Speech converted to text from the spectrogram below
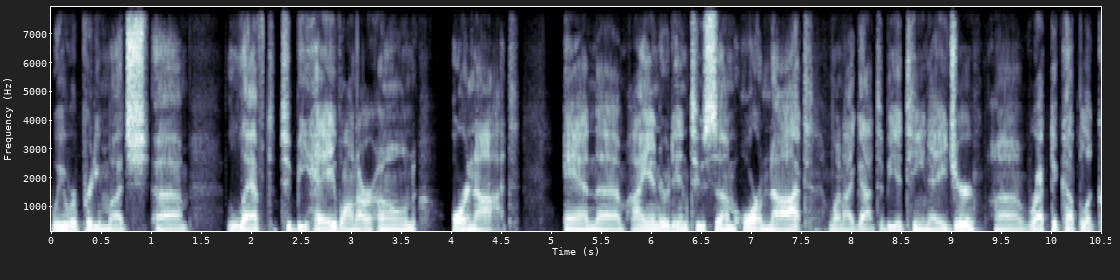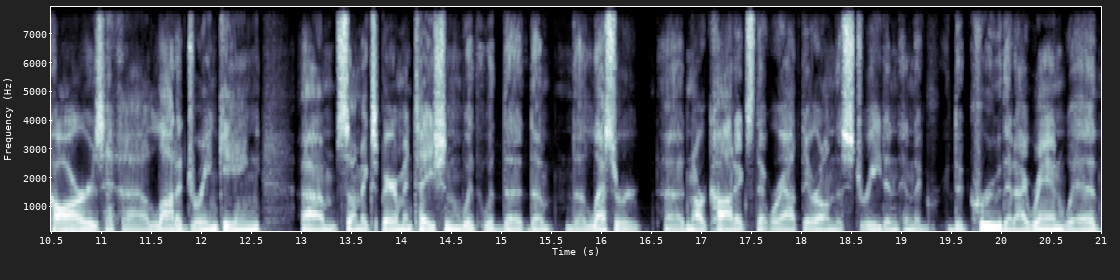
we were pretty much um, left to behave on our own or not. And um, I entered into some or not when I got to be a teenager. Uh, wrecked a couple of cars, uh, a lot of drinking, um, some experimentation with with the the, the lesser uh, narcotics that were out there on the street, and, and the the crew that I ran with.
